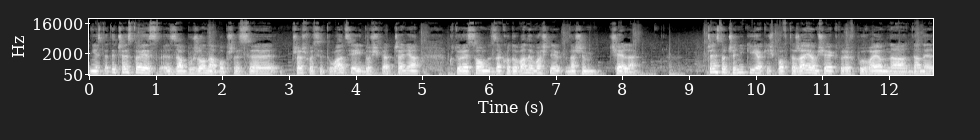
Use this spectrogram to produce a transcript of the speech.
niestety często jest zaburzona poprzez e, przeszłe sytuacje i doświadczenia, które są zakodowane właśnie w naszym ciele. Często czynniki jakieś powtarzają się, które wpływają na dane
